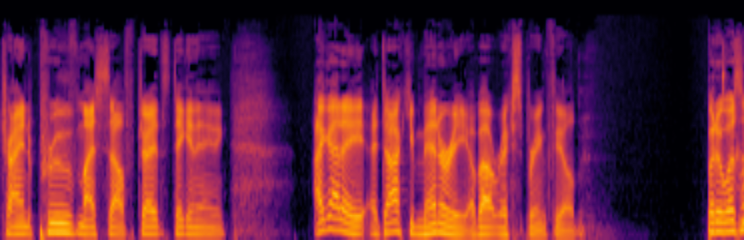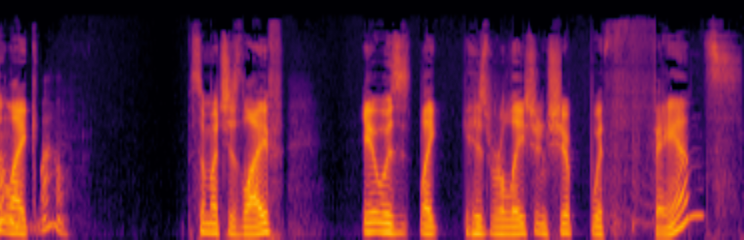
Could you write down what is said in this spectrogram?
trying to prove myself, trying to take anything. I got a, a documentary about Rick Springfield, but it wasn't Oh, like wow. so much his life. It was like his relationship with fans.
